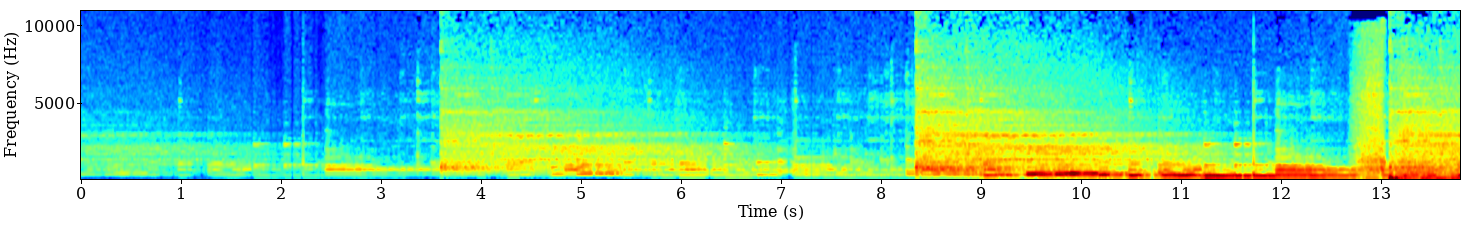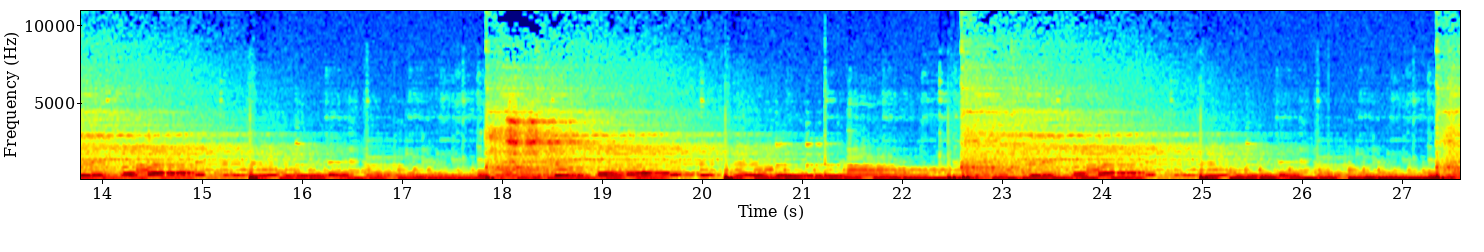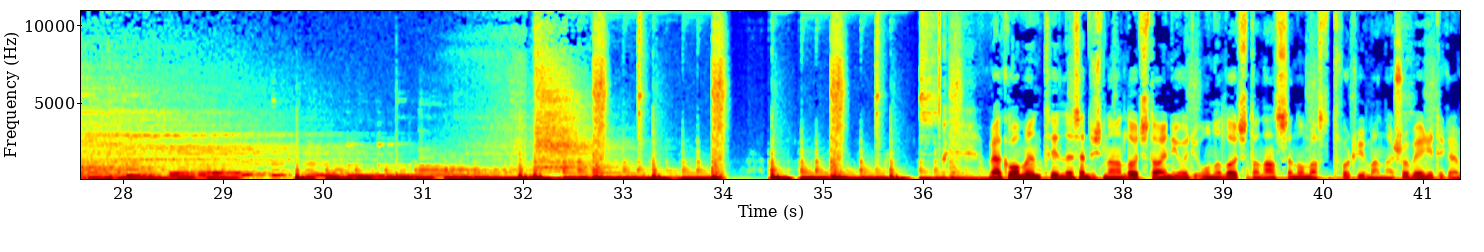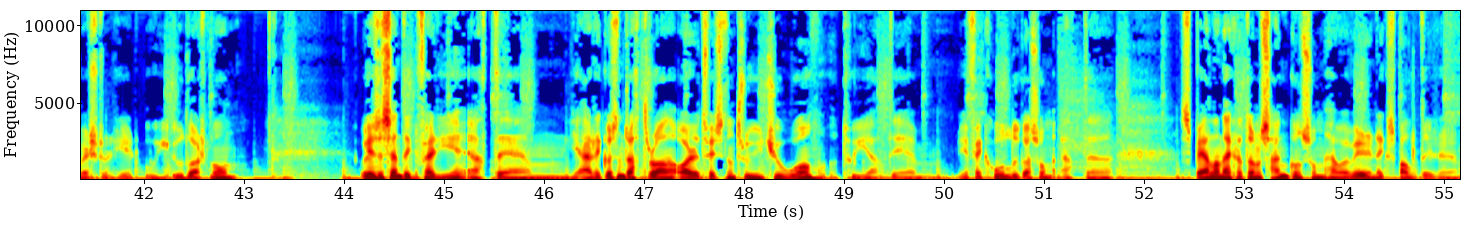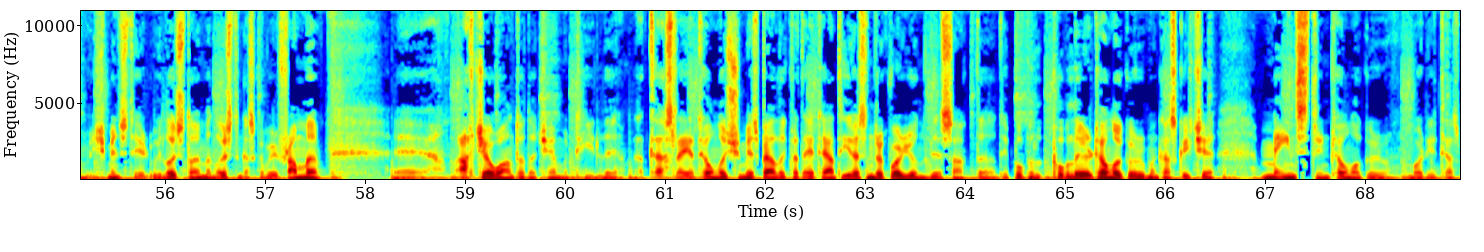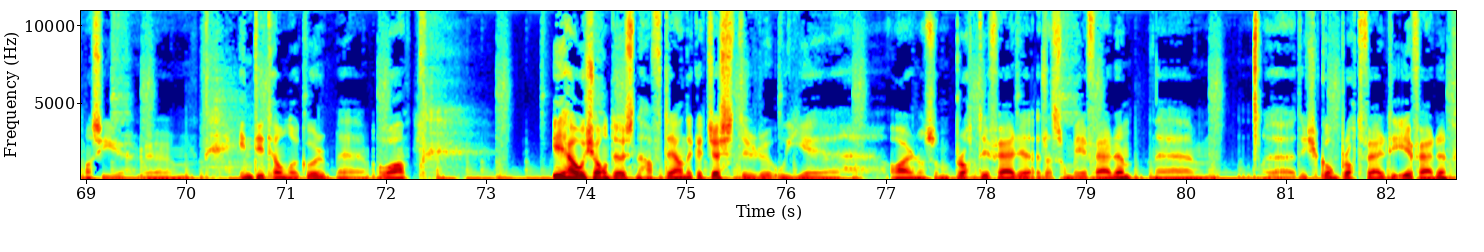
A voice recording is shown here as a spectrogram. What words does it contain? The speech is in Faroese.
Thank you. velkommen til sendisjonen av Lloydstein. Jeg er Ona Lloydstein Hansen, og neste två timer så vil jeg tikkere verster her i Udvarsmån. Og jeg ser sending ferdig at um, jeg er ikke sin rett fra året 2023, tog jeg at um, jeg fikk holdlukka som at uh, spela nekrat om sangen som har vært en ekspalter, um, ikke minst her i Lloydstein, men Lloydstein skal være framme eh allt jag want att chimma till att Tesla är tror inte mer spelar kvar det här till resten av kvarjon det sagt det populära tonlager men kanske inte mainstream tonlager vad det tas man ser ehm indie tonlager och Jeg har jo sjån det østen haft det andre gester og jeg är någon som brott i ferdig, eller som är ferdig. ehm det är ju gång brott ferdig, det er ferdig.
